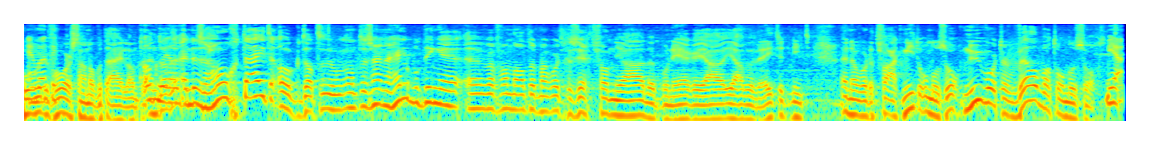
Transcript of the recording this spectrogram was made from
Hoe En we ervoor staan op het eiland. ook En, dat, wil- en het is hoog tijd ook. Dat, want er zijn een heleboel dingen eh, waarvan altijd maar wordt gezegd van... ja, de Bonaire, ja, ja, we weten het niet. En dan wordt het vaak niet onderzocht. Nu wordt er wel wat onderzocht. Ja.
